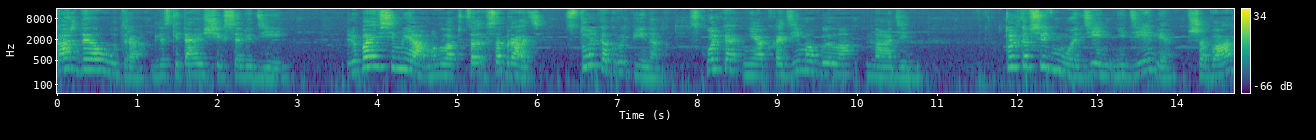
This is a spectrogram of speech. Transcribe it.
каждое утро для скитающихся людей. Любая семья могла собрать столько крупинок, сколько необходимо было на день. Только в седьмой день недели, в шаббат,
